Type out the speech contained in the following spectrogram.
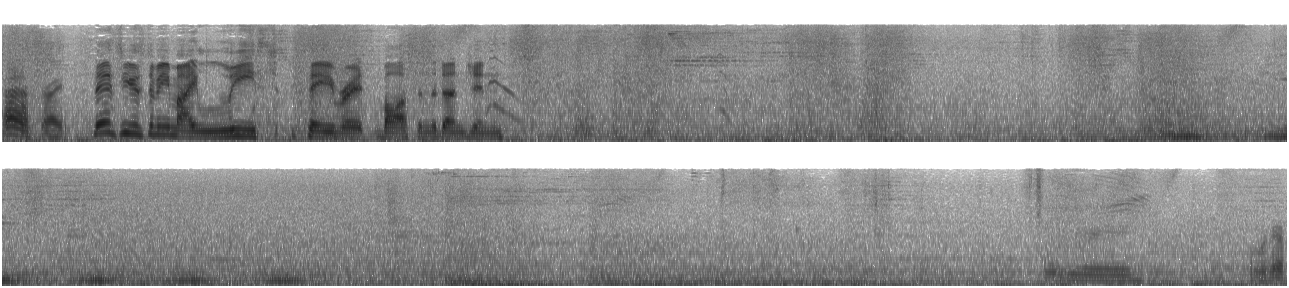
That's right. This used to be my least favorite boss in the dungeon. Over here.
